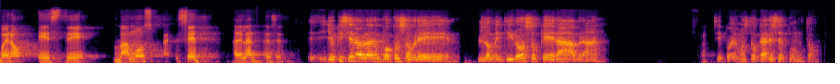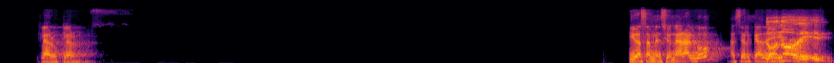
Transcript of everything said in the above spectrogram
Bueno, este, vamos, Seth, adelante, Seth. Yo quisiera hablar un poco sobre lo mentiroso que era Abraham. Si podemos tocar ese punto. Claro, claro. ¿Ibas a mencionar algo acerca de...? No, no, eh, eh,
